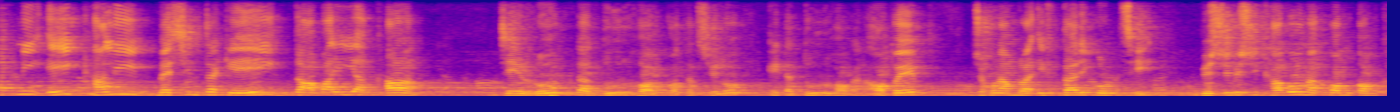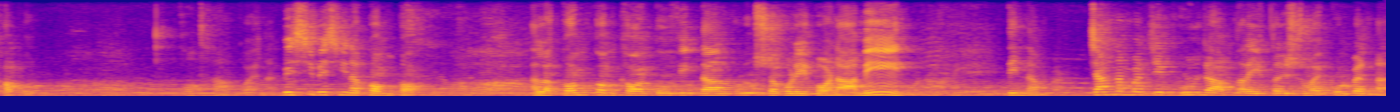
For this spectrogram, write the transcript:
আপনি এই খালি মেশিনটাকে এই দাবাইয়া খান, যে রোগটা দূর হওয়ার কথা ছিল, এটা দূর হবে না। অতএব যখন আমরা ইফতারি করছি, বেশি বেশি খাব না কম কম খাব? কথা কয় না, বেশি বেশি না কম কম? আল্লাহ কম কম খাওয়ার তৌফিক দান করুক, সকলেই পড়া, আমিন। তিন নাম্বার, চার নাম্বার যে ভুলটা আপনারা ইফতারির সময় করবেন না,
